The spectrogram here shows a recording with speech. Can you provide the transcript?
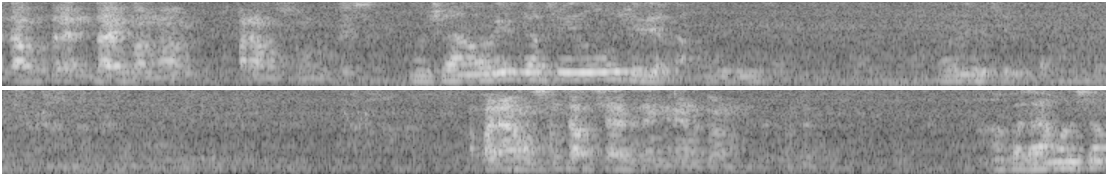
യഥാർത്ഥത്തിൽ എന്തായിരുന്നു അന്ന് ആ ഒരു പരാമർശം കൊണ്ട് ഉദ്ദേശിച്ചത്? മുഷാവറയിൽ ചർച്ച ചെയ്യുന്നത് ശരിയല്ല. പരാമർശം ചർച്ചയായതിനെ എങ്ങനെയാണ് കാണുന്നത്? ആ പരാമർശം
